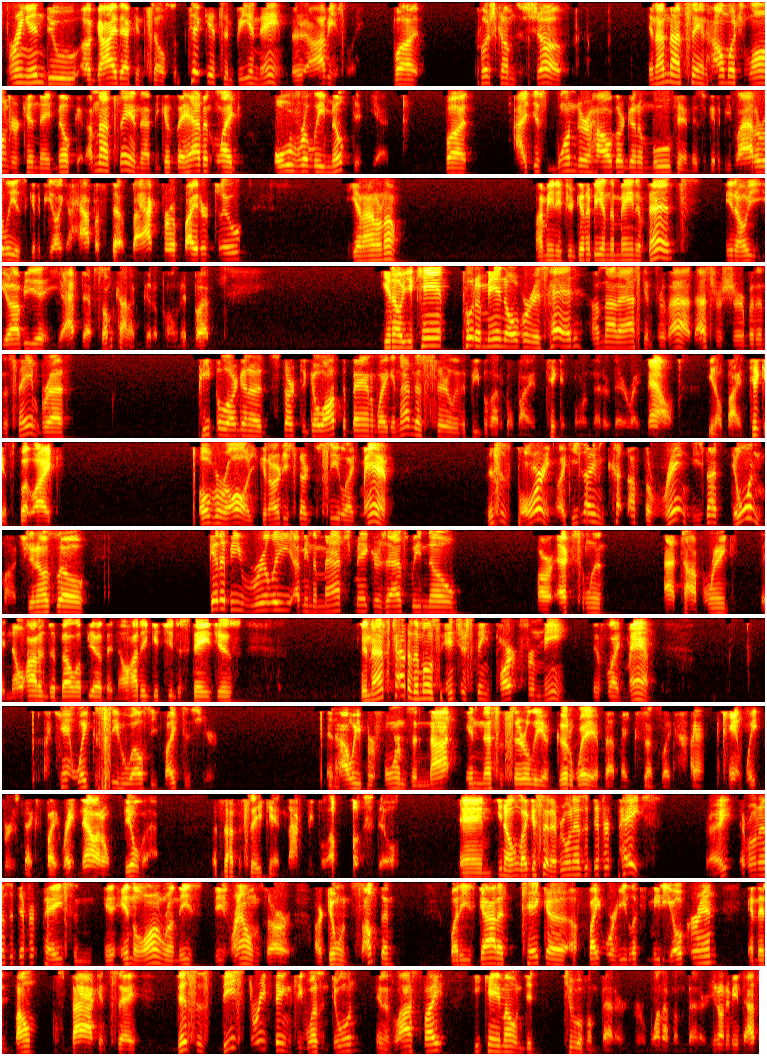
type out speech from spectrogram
spring into a guy that can sell some tickets and be a name, obviously. But push comes to shove, and I'm not saying how much longer can they milk it. I'm not saying that because they haven't like overly milked it yet. But I just wonder how they're going to move him. Is it going to be laterally? Is it going to be like a half a step back for a fight or two? Yeah, I don't know. I mean, if you're going to be in the main event, you know, you obviously you have to have some kind of good opponent, but you know, you can't put him in over his head. I'm not asking for that, that's for sure. But in the same breath, people are going to start to go off the bandwagon. Not necessarily the people that are going to buy a ticket for him that are there right now, you know, buying tickets, but like overall, you can already start to see like, man, this is boring. Like he's not even cutting off the ring. He's not doing much, you know. So gonna be really. I mean, the matchmakers, as we know, are excellent at top rank. They know how to develop you. They know how to get you to stages. And that's kind of the most interesting part for me. Is like, man, I can't wait to see who else he fights this year and how he performs and not in necessarily a good way, if that makes sense. Like, I can't wait for his next fight. Right now, I don't feel that. That's not to say he can't knock people out still. And, you know, like I said, everyone has a different pace, right? Everyone has a different pace. And in, in the long run, these, these rounds are, are doing something. But he's got to take a, a fight where he looks mediocre in and then bounce back and say, this is these three things he wasn't doing in his last fight, he came out and did two of them better or one of them better. You know what I mean? That's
